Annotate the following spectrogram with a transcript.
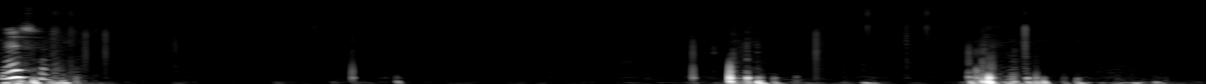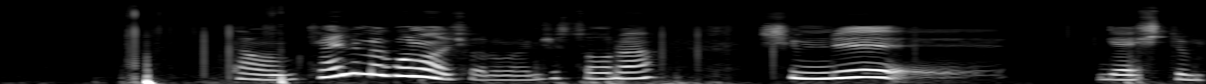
Neyse. Tamam. Kendime konu açıyorum önce. Sonra şimdi e, geçtim.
